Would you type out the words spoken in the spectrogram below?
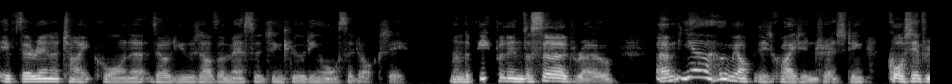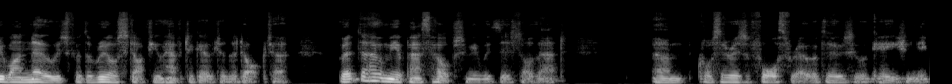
if they're in a tight corner, they'll use other methods, including orthodoxy. And the people in the third row Um, yeah, homeopathy is quite interesting. Of course, everyone knows for the real stuff you have to go to the doctor, but the homeopath helps me with this or that. Um, of course, there is a fourth row of those who occasionally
